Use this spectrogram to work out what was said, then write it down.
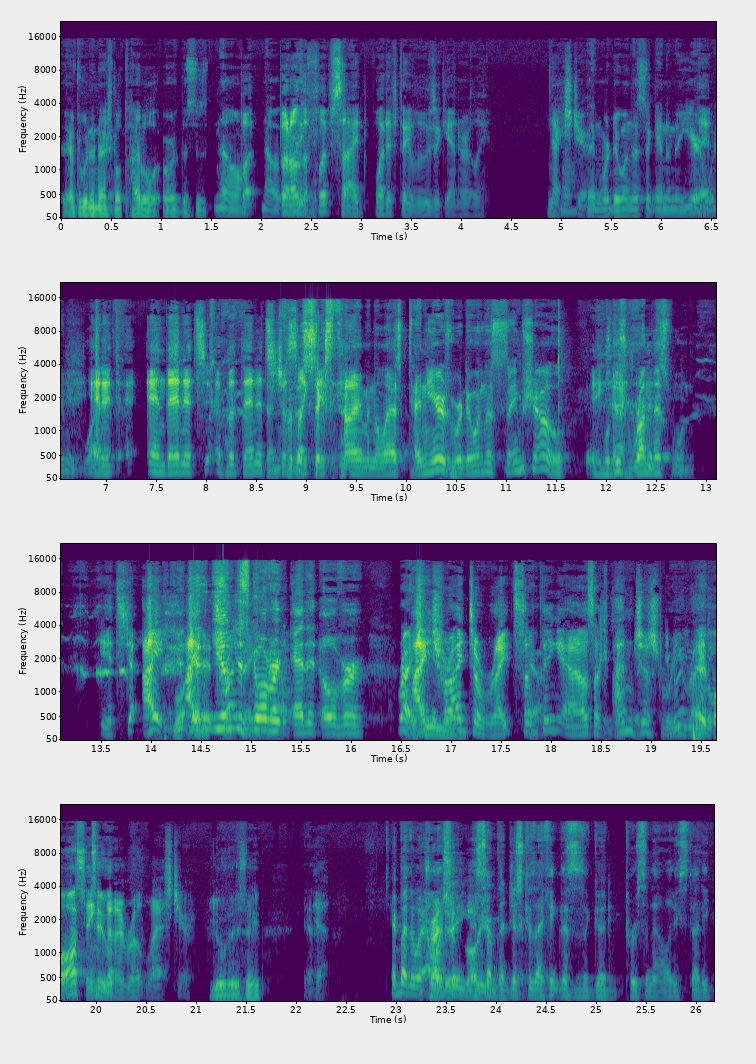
they have to win a national title or this is no, but no. but on the flip side what if they lose again early next year then we're doing this again in a year. what do you mean? What? and it and then it's but then it's then just for the like sixth it- time in the last ten years, we're doing the same show. We'll just run this one. It's just, I. We'll I, edit You'll just go over out. and edit over. Right. I tried to write something, and I was like, I'm just Maybe they rewriting the lost thing to that. I wrote last year. You they see? Yeah. yeah. Hey, by the way, I want to show you oh, guys you- something just because I think this is a good personality study.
